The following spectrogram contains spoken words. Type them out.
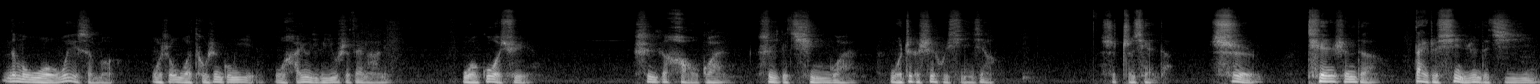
那么我为什么我说我投身公益？我还有一个优势在哪里？我过去是一个好官，是一个清官，我这个社会形象是值钱的，是天生的带着信任的基因。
